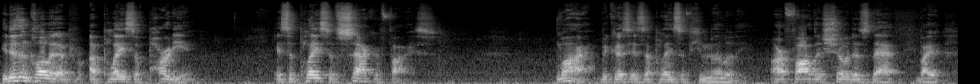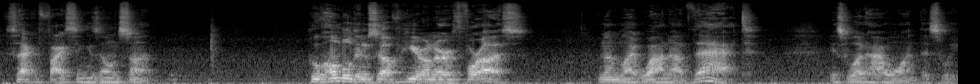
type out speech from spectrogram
He doesn't call it a, a place of partying, it's a place of sacrifice. Why? Because it's a place of humility. Our Father showed us that by sacrificing His own Son, who humbled Himself here on earth for us. And I'm like, wow, now that is what I want this week.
